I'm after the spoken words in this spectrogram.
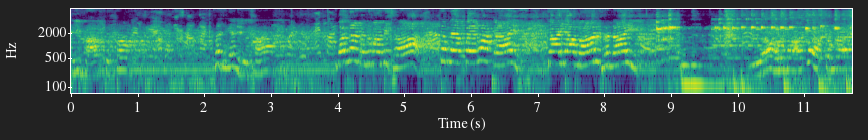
พี่ผาถูกต้องถ้าอย่างนั้นอยู่ช้าวันนั้นอนุมาไม่ช้าจำแรงแปลงร่างกายกายยามาหรือทนายแล้วฮนุมาก็จำแรง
